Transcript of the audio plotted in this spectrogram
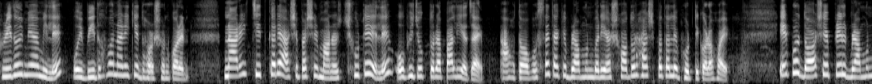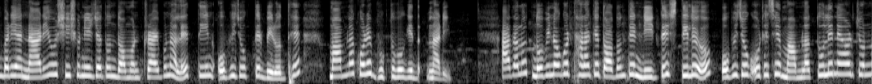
হৃদয় মিয়া মিলে ওই বিধবা নারীকে ধর্ষণ করেন। নারীর চিৎকারে আশেপাশের মানুষ ছুটে এলে অভিযুক্তরা পালিয়ে যায়। আহত অবস্থায় তাকে ব্রাহ্মণবাড়িয়া সদর হাসপাতালে ভর্তি করা হয়। এরপর দশ এপ্রিল ব্রাহ্মণবাড়িয়া নারী ও শিশু নির্যাতন দমন ট্রাইব্যুনালে তিন অভিযুক্তের বিরুদ্ধে মামলা করে ভুক্তভোগী নারী। আদালত নবীনগর থানাকে তদন্তের নির্দেশ দিলেও অভিযোগ উঠেছে মামলা তুলে নেওয়ার জন্য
